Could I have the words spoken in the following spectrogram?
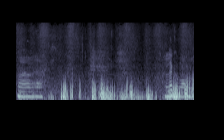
Maar uh, lekker wandelen.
